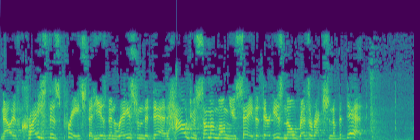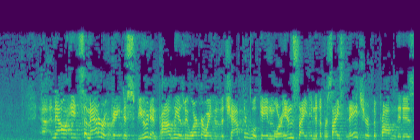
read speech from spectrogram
Now if Christ is preached that he has been raised from the dead, how do some among you say that there is no resurrection of the dead? Uh, now, it's a matter of great dispute, and probably as we work our way through the chapter, we'll gain more insight into the precise nature of the problem that is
